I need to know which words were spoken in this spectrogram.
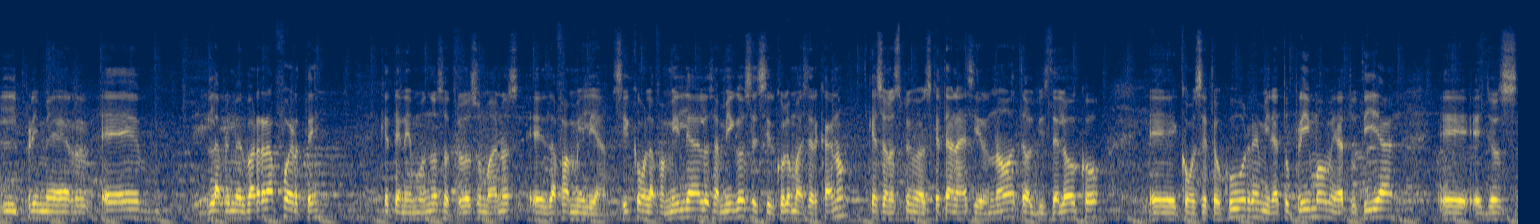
el primer, eh, la primera barrera fuerte que tenemos nosotros los humanos es la familia, ¿sí? Como la familia, los amigos, el círculo más cercano, que son los primeros que te van a decir, no, te volviste loco, eh, ¿cómo se te ocurre? Mira tu primo, mira tu tía, eh, ellos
